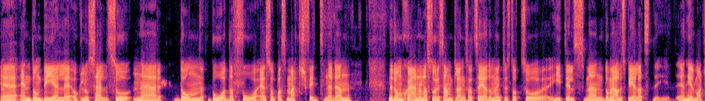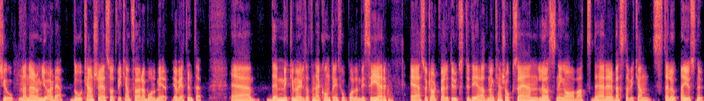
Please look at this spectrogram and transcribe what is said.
eh, en Dombele och Lo Celso, när de båda två är så pass matchfit, när den när de stjärnorna står i samklang så att säga, de har inte stått så eh, hittills, men de har aldrig spelat en hel match ihop. Men när de gör det, då kanske det är så att vi kan föra boll mer. Jag vet inte. Eh, det är mycket möjligt att den här kontringsfotbollen vi ser är såklart väldigt utstuderad, men kanske också är en lösning av att det här är det bästa vi kan ställa upp med just nu.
